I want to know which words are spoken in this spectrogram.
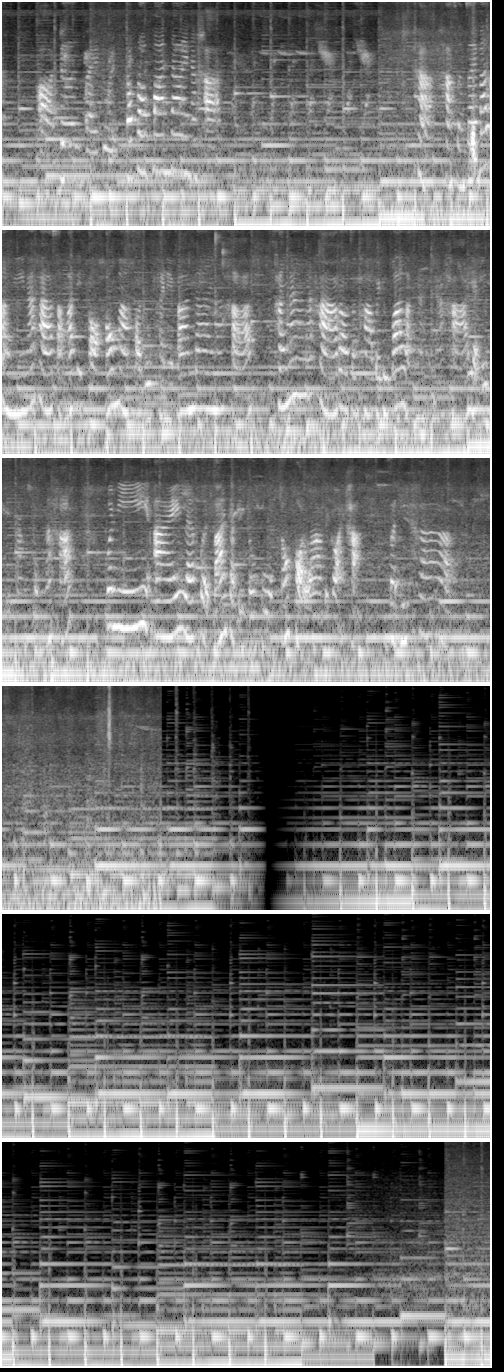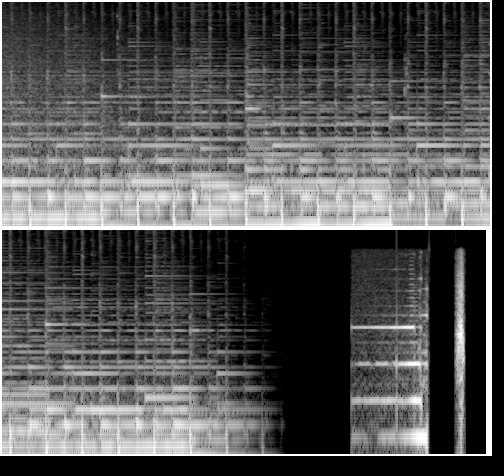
เอ่อเดินไปโดยรอบๆบบ้านได้นะคะค่ะหากสนใจบ้านหลังนี้นะคะ สามารถติดต่อเข้ามาขอดูภายในบ้านได้นะคะครั้งหน้านะคะเราจะพาไปดูบ้านหลังไหนนะคะ อย่าลืมติดตามชมนะคะ วันนี้ไอซ์และเปิดบ้านกับอินโตโฮต้องขอลาไปก่อนค่ะ สวัสดีค่ะ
